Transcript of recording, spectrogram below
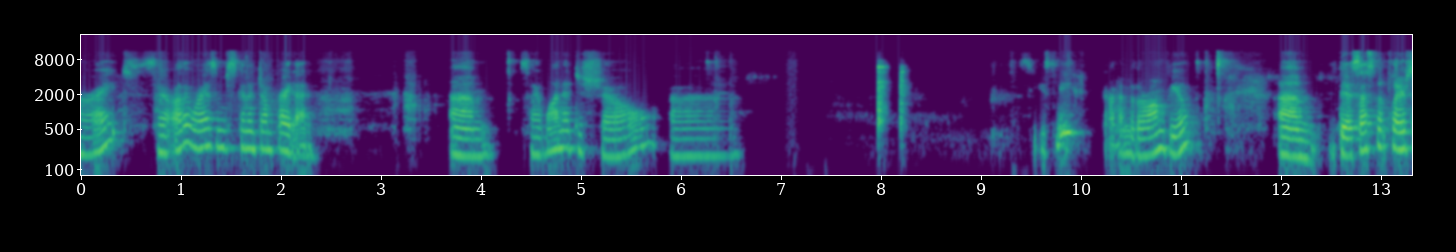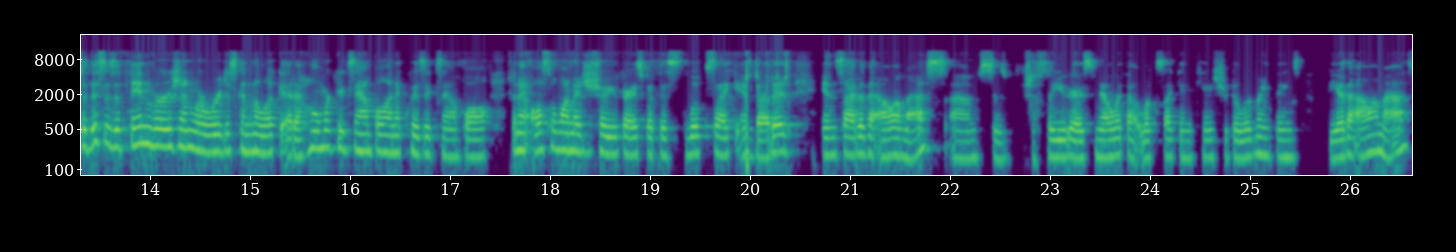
All right, so otherwise I'm just going to jump right in. Um, so I wanted to show, uh, excuse me, got into the wrong view. Um, the assessment player, so this is a thin version where we're just gonna look at a homework example and a quiz example. Then I also wanted to show you guys what this looks like embedded inside of the LMS, um, so just so you guys know what that looks like in case you're delivering things via the LMS.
